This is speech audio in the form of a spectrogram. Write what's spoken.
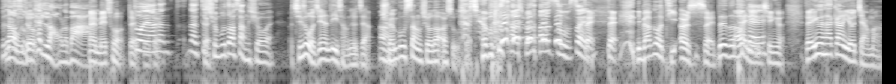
那我们就太老了吧？哎，没错，对对啊，那那这全部都要上修哎。其实我今天的立场就这样，嗯、全部上修到二十五岁，全部上修到二十五岁。对对，你不要跟我提二十岁，这都太年轻了。对，因为他刚刚有讲嘛，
